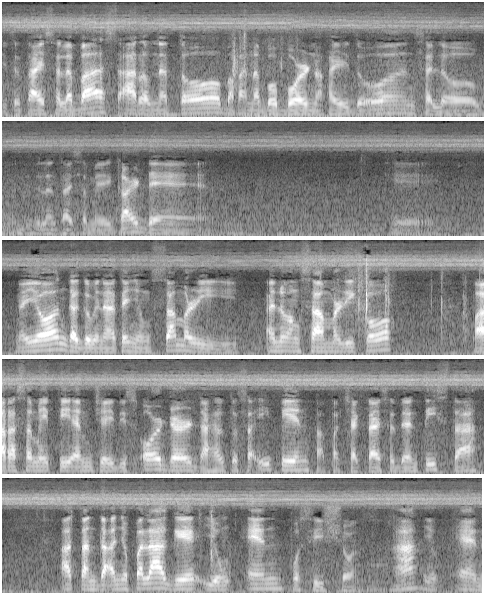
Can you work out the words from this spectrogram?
Dito tayo sa labas, araw na to, baka nabobore na kayo doon sa loob. Dito lang tayo sa may garden. Okay. Ngayon, gagawin natin yung summary. Ano ang summary ko? Para sa may TMJ disorder, dahil to sa ipin, papacheck tayo sa dentista. At tandaan nyo palagi yung N position. Ha? Yung N.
